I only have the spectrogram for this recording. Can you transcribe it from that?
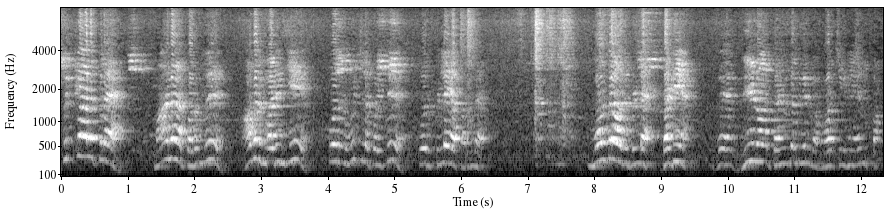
பிற்காலத்துல மானா பிறந்து அவர் மடிஞ்சு ஒரு வீட்டுல போயிட்டு ஒரு பிள்ளையா பிறந்தார். மூன்றாவது பிள்ளை தடியன் வீணோ தண்டுங்கிற கண்டதுன்னு முறைச்சிக்கினே இருப்பான்.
